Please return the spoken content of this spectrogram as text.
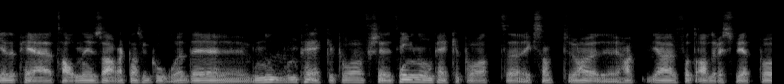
GDP-tallene i USA har vært ganske gode det, Noen peker på forskjellige ting. Noen peker på at eh, sant, har, de har fått avdragsfrihet på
